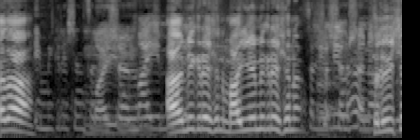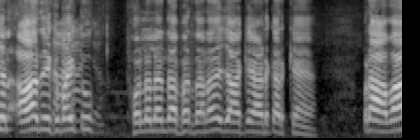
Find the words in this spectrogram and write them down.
ਇਹਦਾ? Immigration. Solution immigration my immigration. Solution ਆ ਦੇਖ ਬਾਈ ਤੂੰ ਫੁੱਲ ਲੈਂਦਾ ਫਿਰਦਾ ਨਾ ਤੇ ਜਾ ਕੇ ਐਡ ਕਰਕੇ ਆਇਆ। ਭਰਾਵਾ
